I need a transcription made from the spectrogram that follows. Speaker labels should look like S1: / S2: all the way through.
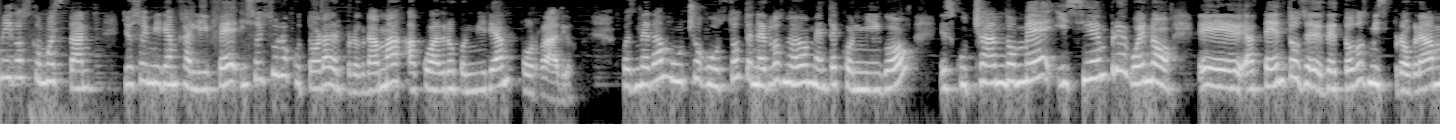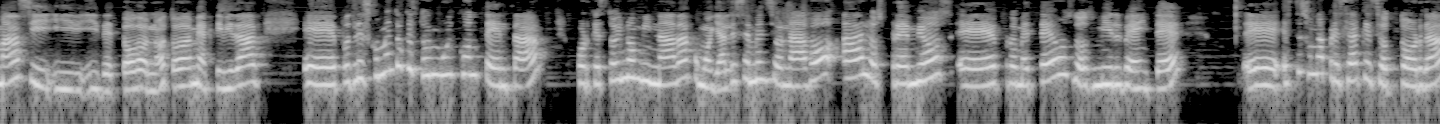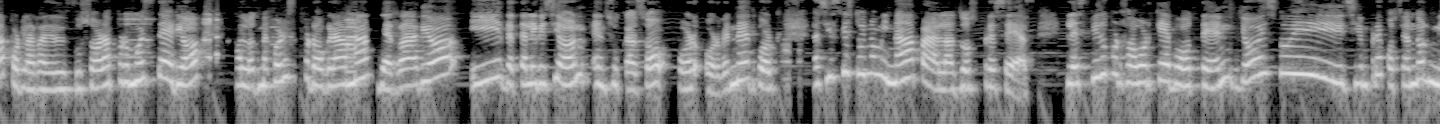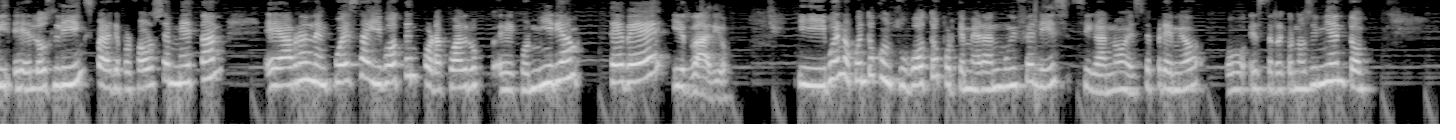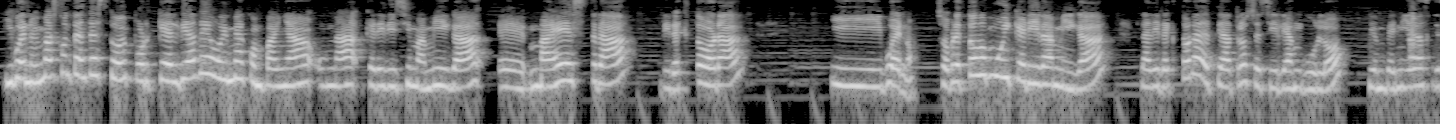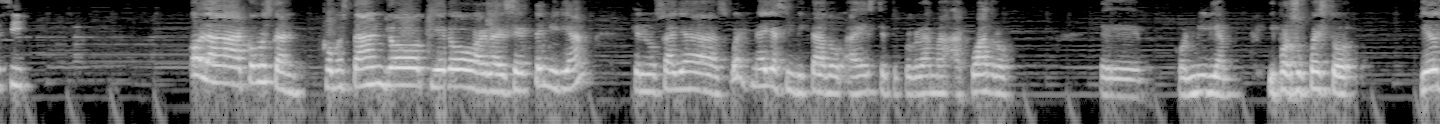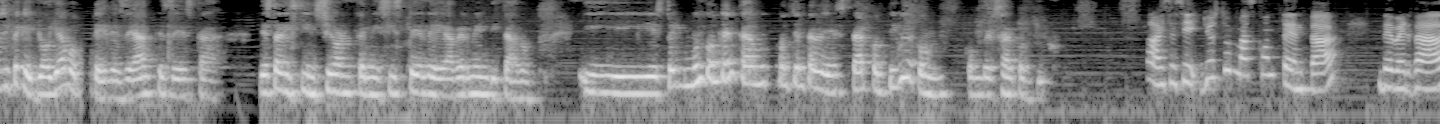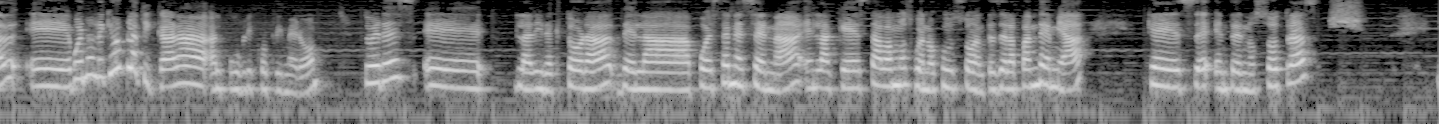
S1: Amigos, ¿cómo están? Yo soy Miriam Jalife y soy su locutora del programa A Cuadro con Miriam por radio. Pues me da mucho gusto tenerlos nuevamente conmigo, escuchándome y siempre, bueno, eh, atentos de, todos mis programas y, de todo, ¿no? Toda mi actividad. Eh, pues les comento que estoy muy contenta porque estoy nominada, como ya les he mencionado, a los premios eh, Prometeos 2020 eh, esta es una presea que se otorga por la radiodifusora Promo Estéreo a los mejores programas de radio y de televisión, en su caso por Orbe Network. Así es que estoy nominada para las dos preseas. Les pido por favor que voten. Yo estoy siempre posteando eh, los links para que por favor se metan, eh, abran la encuesta y voten por A Cuadro con Miriam, TV y radio. Y bueno, cuento con su voto porque me harán muy feliz si gano este premio o este reconocimiento. Y bueno, y más contenta estoy porque el día de hoy me acompaña una queridísima amiga, eh, maestra, directora y bueno, sobre todo muy querida amiga, la directora de teatro Cecilia Angulo. Bienvenida, Ceci.
S2: Hola, ¿cómo están? ¿Cómo están? Yo quiero agradecerte, Miriam, que nos hayas, bueno, me hayas invitado a este tu programa a cuadro eh, con Miriam. Y por supuesto, quiero decirte que yo ya voté desde antes de esta, de esta distinción que me hiciste de haberme invitado. Y estoy muy contenta, muy contenta de estar contigo y de conversar contigo.
S1: Ay, sí, yo estoy más contenta, de verdad. Eh, bueno, le quiero platicar al público primero. Tú eres eh, la directora de la puesta en escena en la que estábamos, bueno, justo antes de la pandemia, que es eh, entre nosotras.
